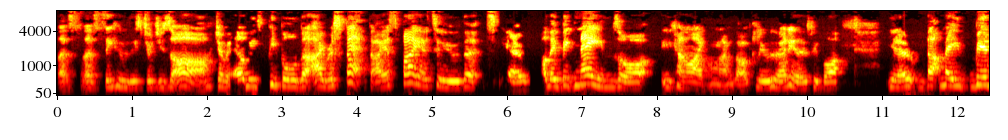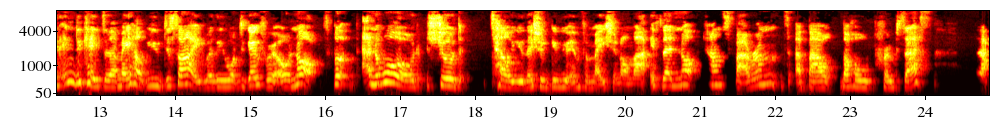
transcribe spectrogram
let's let's see who these judges are. Do you know, are these people that I respect, I aspire to? That you know, are they big names, or you kind of like mm, I haven't got a clue who any of those people are you know, that may be an indicator that may help you decide whether you want to go for it or not. But an award should tell you, they should give you information on that. If they're not transparent about the whole process, that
